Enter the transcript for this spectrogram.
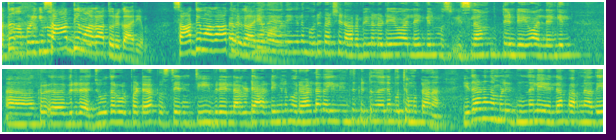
അത് സാധ്യമാകാത്തൊരു കാര്യം. സാധ്യമാകാത്തൊരു കാര്യം കാര്യമാണ്. ഏതെങ്കിലും ഒരു കക്ഷിയുടെ അറബികളുടെയോ അല്ലെങ്കിൽ ഇസ്ലാമത്തിന്റെയോ അല്ലെങ്കിൽ ഇവരുടെ ജൂതർ ഉൾപ്പെട്ട ക്രിസ്ത്യാനിറ്റി ഇവരെല്ലാവരുടെ ആരുടെയെങ്കിലും ഒരാളുടെ കയ്യിൽ നിന്ന് കിട്ടുന്നതിന് ബുദ്ധിമുട്ടാണ്. ഇതാണ് നമ്മൾ ഇന്നലെ എല്ലാം പറഞ്ഞ അതേ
